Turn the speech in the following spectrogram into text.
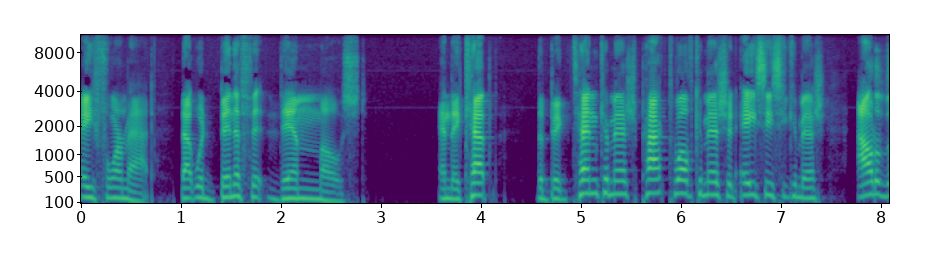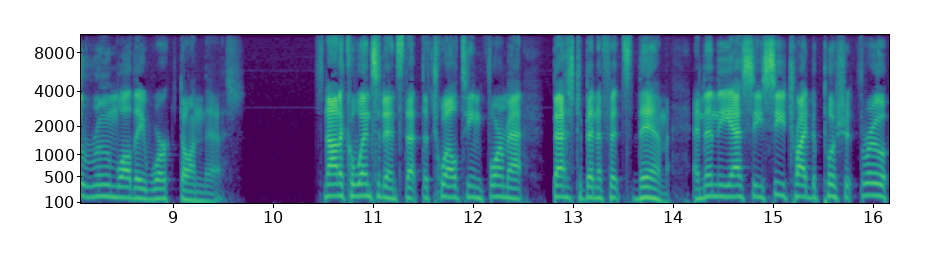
a format that would benefit them most. And they kept the Big Ten commish, Pac 12 commission, and ACC commish out of the room while they worked on this. It's not a coincidence that the 12 team format best benefits them. And then the SEC tried to push it through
